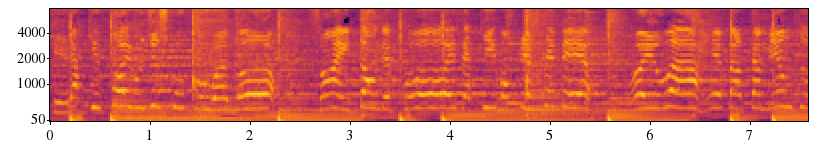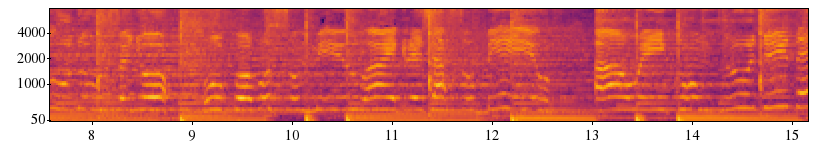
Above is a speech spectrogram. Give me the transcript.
Será que foi um disco voador? Só então depois é que vão perceber. Foi o arrebatamento povo sumiu, a igreja subiu ao encontro de Deus.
